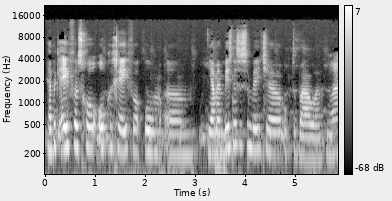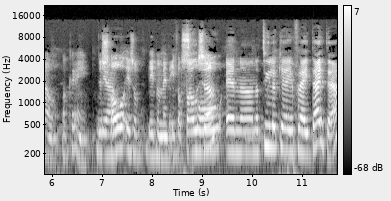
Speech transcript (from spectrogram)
heb ik even school opgegeven om ehm, ja, mijn business eens een beetje op te bouwen. Wauw, oké. De Ja. school is op dit moment even op pauze. School en eh, natuurlijk ja, je vrije tijd, hè?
